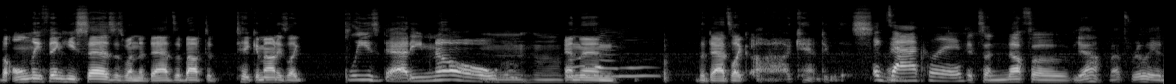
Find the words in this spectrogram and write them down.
The only thing he says is when the dad's about to take him out, he's like, "Please, daddy, no." Mhm. And then the dad's like, oh, "I can't do this." Like, Exactly. It's enough of yeah. That's really a,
